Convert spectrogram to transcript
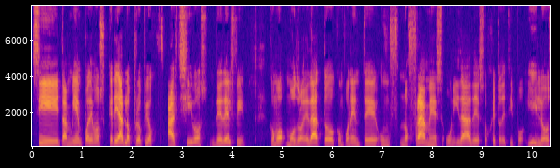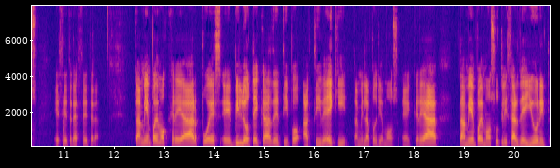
si también podemos crear los propios archivos de Delphi como módulo de datos, componente, unos frames, unidades, objetos de tipo hilos, etcétera, etcétera. También podemos crear pues eh, bibliotecas de tipo ActiveX, también la podríamos eh, crear. También podemos utilizar unit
